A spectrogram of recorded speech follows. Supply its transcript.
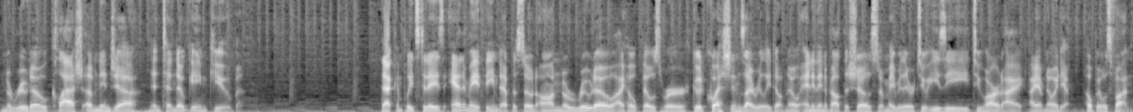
Naruto Clash of Ninja, Nintendo GameCube. That completes today's anime themed episode on Naruto. I hope those were good questions. I really don't know anything about the show, so maybe they were too easy, too hard. I, I have no idea. Hope it was fun,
